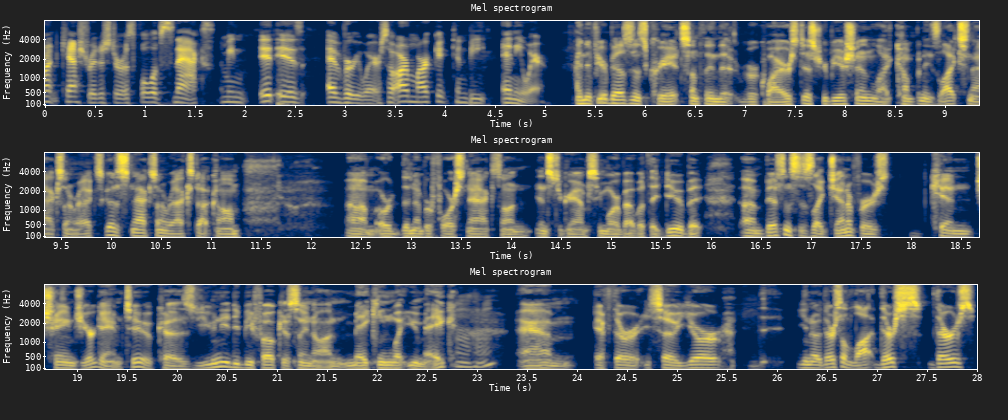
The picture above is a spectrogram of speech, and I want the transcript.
front cash register is full of snacks. I mean, it is everywhere. So our market can be anywhere. And if your business creates something that requires distribution, like companies like Snacks on Racks, go to snacksonracks.com um, or the number four snacks on Instagram, see more about what they do. But um, businesses like Jennifer's can change your game too, because you need to be focusing on making what you make. Mm-hmm. Um, if there, so you're, you know, there's a lot, there's, there's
